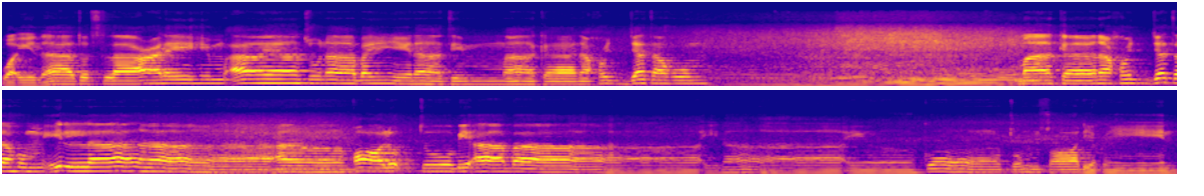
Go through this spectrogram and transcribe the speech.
وإذا تتلى عليهم آياتنا بينات ما كان حجتهم ما كان حجتهم إلا أن قالوا ائتوا بآبائنا إن كنتم صادقين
